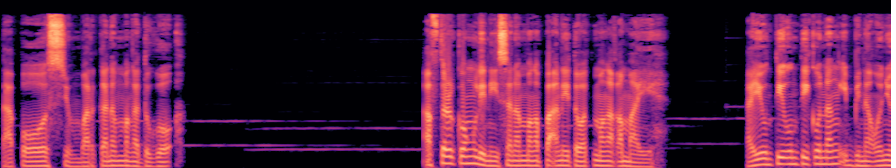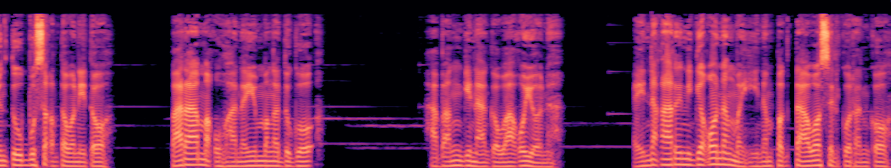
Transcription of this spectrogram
Tapos yung marka ng mga dugo. After kong linisan ang mga paa nito at mga kamay, ay unti-unti ko nang ibinaon yung tubo sa katawan nito para makuha na yung mga dugo. Habang ginagawa ko yon, ay nakarinig ako ng mahinang pagtawa sa likuran ko.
